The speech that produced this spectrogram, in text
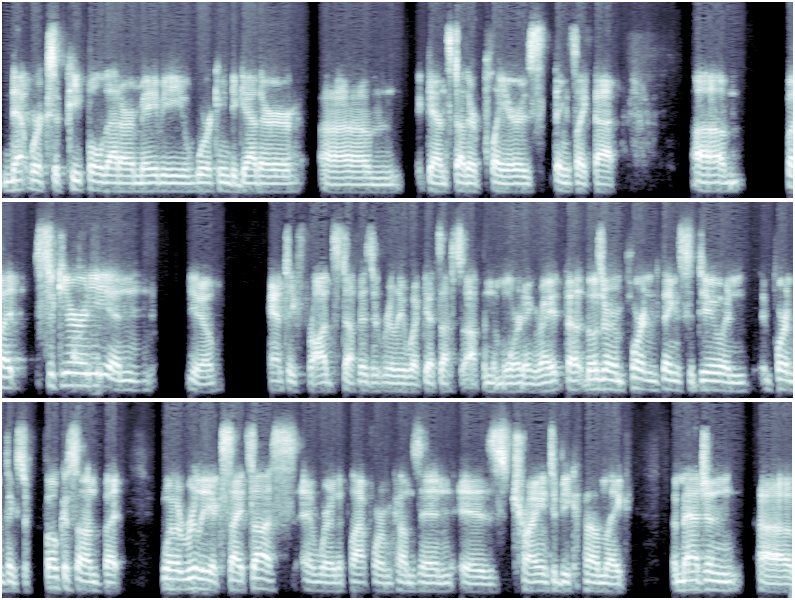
networks of people that are maybe working together um, against other players, things like that. Um, but security and you know anti-fraud stuff isn't really what gets us up in the morning, right? Th- those are important things to do and important things to focus on. But what really excites us and where the platform comes in is trying to become like imagine uh,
